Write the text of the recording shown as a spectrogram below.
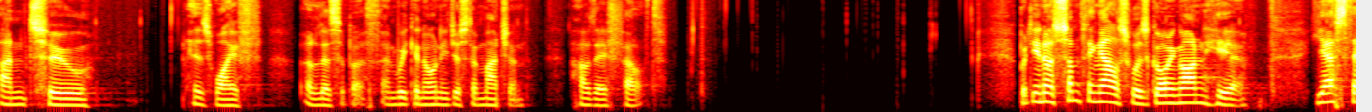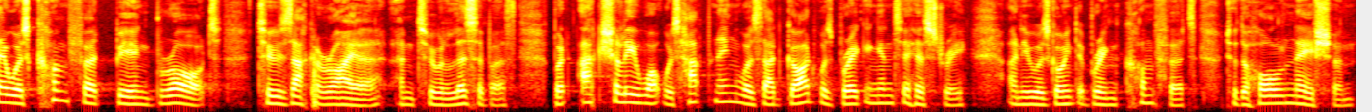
and to his wife Elizabeth, and we can only just imagine how they felt. But you know, something else was going on here. Yes, there was comfort being brought to Zachariah and to Elizabeth, but actually, what was happening was that God was breaking into history and he was going to bring comfort to the whole nation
